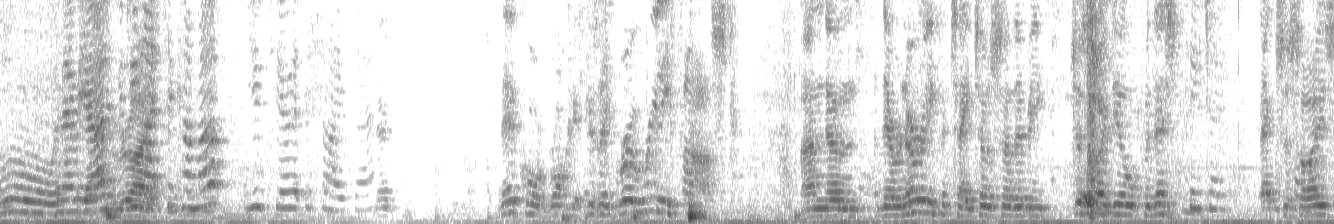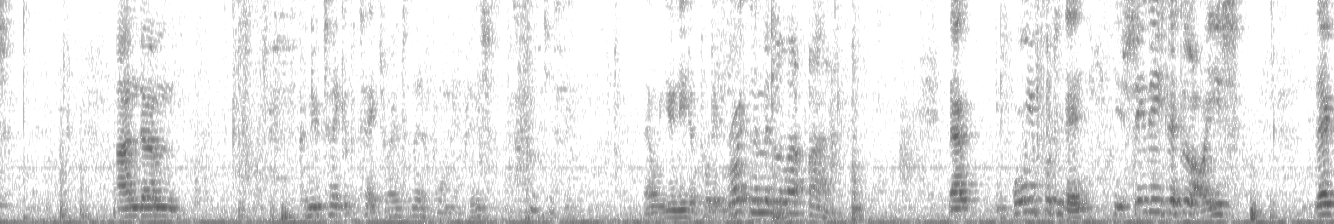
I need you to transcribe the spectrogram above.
Oh, there we are. Would you like to come up? You two at the side there. They're called rocket because they grow really fast. And um, they're an early potato, so they'll be just ideal for this CJ. exercise. And um, can you take a potato out of there for me, please? Now you need to put it right in the middle of that bag. Now, before you put it in, you see these little eyes? They,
